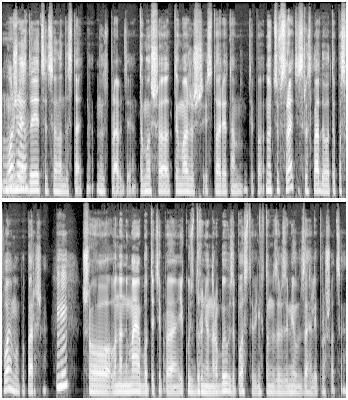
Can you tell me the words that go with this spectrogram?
Може. Мені здається, цього достатньо. Ну, справді. Тому що ти можеш історію там, типу, ну, цю всратість розкладувати по-своєму, по-перше. Угу. Що вона не має бути, типу, якусь дурню наробив, запостив, і ніхто не зрозумів взагалі про що це.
